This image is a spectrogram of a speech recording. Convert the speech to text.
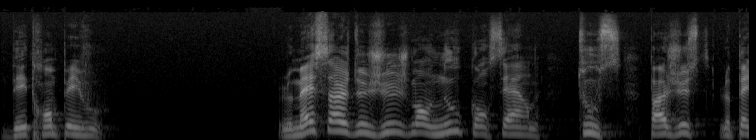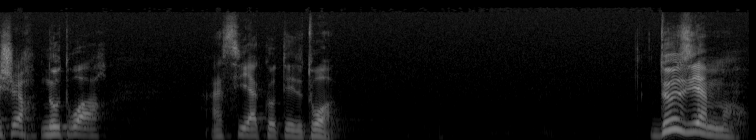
détrompez-vous. Le message de jugement nous concerne tous, pas juste le pécheur notoire assis à côté de toi. Deuxièmement,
